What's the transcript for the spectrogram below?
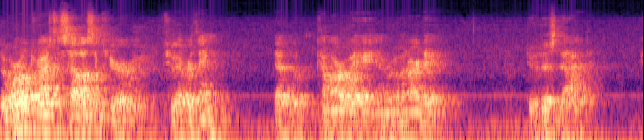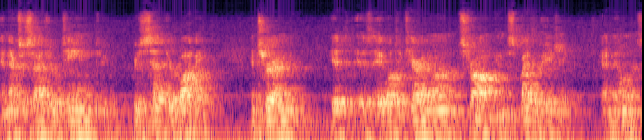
The world tries to sell us a cure to everything that would come our way and ruin our day. Do this diet and exercise routine to reset your body, ensuring it is able to carry on strong in spite of aging and illness.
